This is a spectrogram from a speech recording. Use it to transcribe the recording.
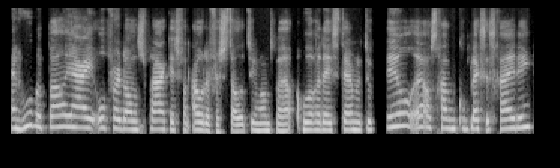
En hoe bepaal jij of er dan sprake is van ouderverstoting? Want we horen deze term natuurlijk veel als het gaat om complexe scheiding.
